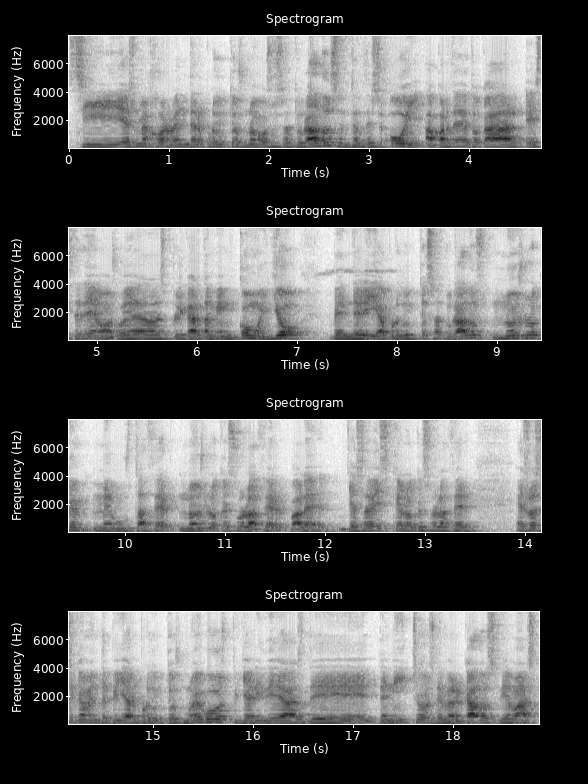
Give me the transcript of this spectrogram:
si es mejor vender productos nuevos o saturados. Entonces hoy, aparte de tocar este tema, os voy a explicar también cómo yo vendería productos saturados. No es lo que me gusta hacer, no es lo que suelo hacer, ¿vale? Ya sabéis que lo que suelo hacer es básicamente pillar productos nuevos, pillar ideas de, nichos, de mercados y demás.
